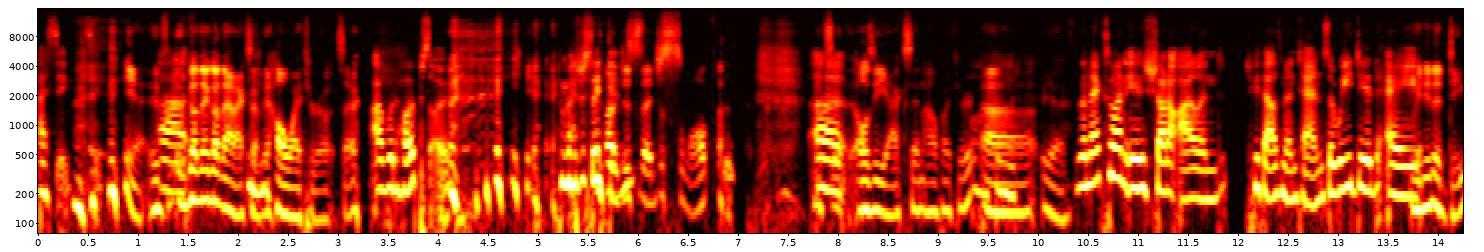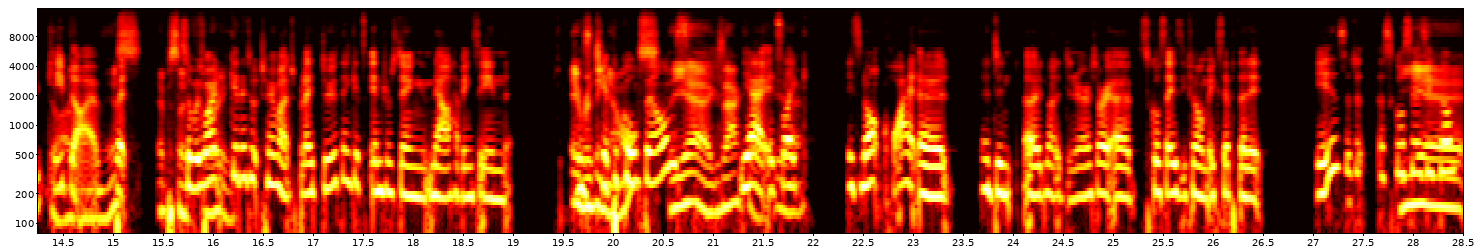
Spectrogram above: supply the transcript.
I see. yeah, it's, Uh, it's got they got that accent the whole way through it. So I would hope so. yeah, Imagine they did. just they just swap. Uh, an Aussie accent halfway through. Oh, uh, yeah, So the next one is Shutter Island 2010. So we did a we did a deep dive. Deep dive, this, episode. so we won't get into it too much, but I do think it's interesting now having seen everything typical else. films. Yeah, exactly. yeah, it's like it's not quite a a din- uh, not a dinner, sorry, a Scorsese film, except that it is a, a Scorsese film. yeah,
